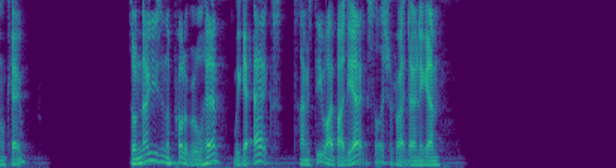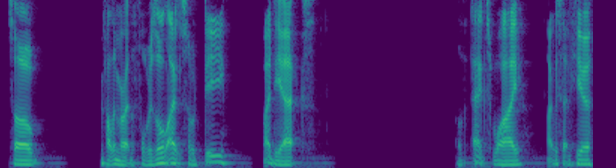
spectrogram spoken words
Okay. So now using the product rule here, we get x times dy by dx. So let's just write down again. So in fact, let me write the full result out. So d by dx of xy, like we said here,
